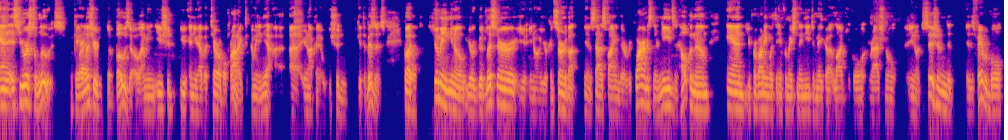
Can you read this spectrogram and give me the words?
and it's yours to lose. Okay, right. unless you're a bozo. I mean, you should, you, and you have a terrible product. I mean, yeah, uh, you're not gonna, you shouldn't get the business. But right. assuming you know you're a good listener, you, you know you're concerned about you know satisfying their requirements and their needs and helping them, and you're providing with the information they need to make a logical, rational, you know, decision that is favorable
